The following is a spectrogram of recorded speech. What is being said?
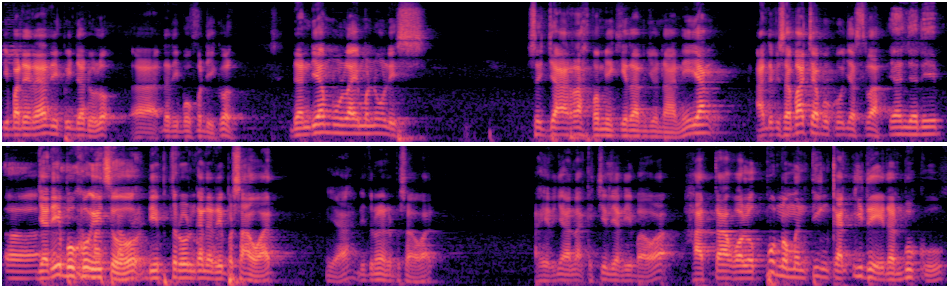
di bandara dipindah dulu uh, dari Bovendigul. Dan dia mulai menulis sejarah pemikiran Yunani yang anda bisa baca bukunya setelah. Yang jadi uh, Jadi buku itu ya? diturunkan dari pesawat, ya, diturunkan dari pesawat. Akhirnya anak kecil yang dibawa, Hatta walaupun mementingkan ide dan buku,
